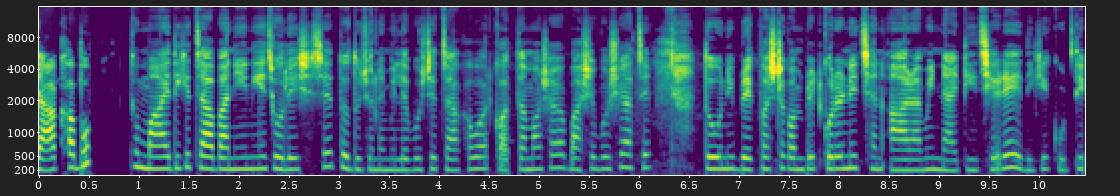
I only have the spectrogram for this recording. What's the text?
চা খাব। তো মা এদিকে চা বানিয়ে নিয়ে চলে এসেছে। তো দুজনে মিলে বসে চা খাব আর কর্তামশাইও বাসে বসে আছে। তো উনি ব্রেকফাস্টটা কমপ্লিট করে নিচ্ছেন আর আমি নাইটি ছেড়ে এদিকে কুর্তি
